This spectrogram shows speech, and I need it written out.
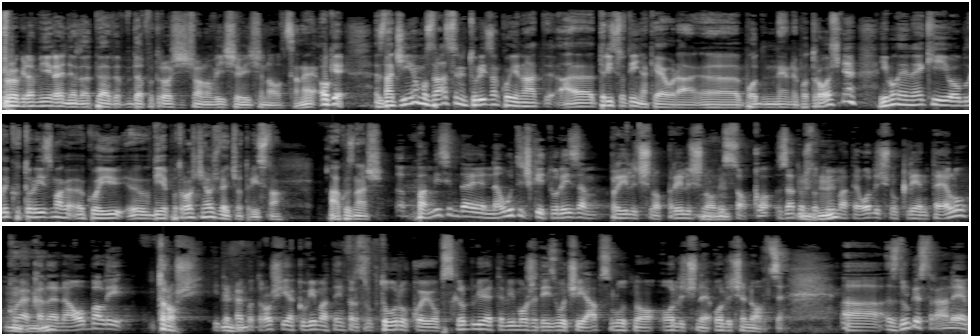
programiranja da, da, da potrošiš ono više više novca. Ne? Ok, znači imamo zdravstveni turizam koji je na a, 300 eura e, pod dnevne potrošnje. Ima li neki oblik turizma koji, gdje je potrošnja još veća od 300? Ako znaš. Pa mislim da je nautički turizam prilično, prilično visoko, zato što tu imate odličnu klijentelu koja kada je na obali troši. I kako troši, i ako vi imate infrastrukturu koju opskrbljujete, vi možete izvući apsolutno odlične, odlične novce. A, s druge strane,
